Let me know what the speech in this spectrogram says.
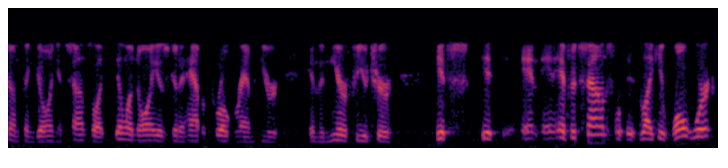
something going. It sounds like Illinois is going to have a program here in the near future. It's it, and, and if it sounds like it won't work,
